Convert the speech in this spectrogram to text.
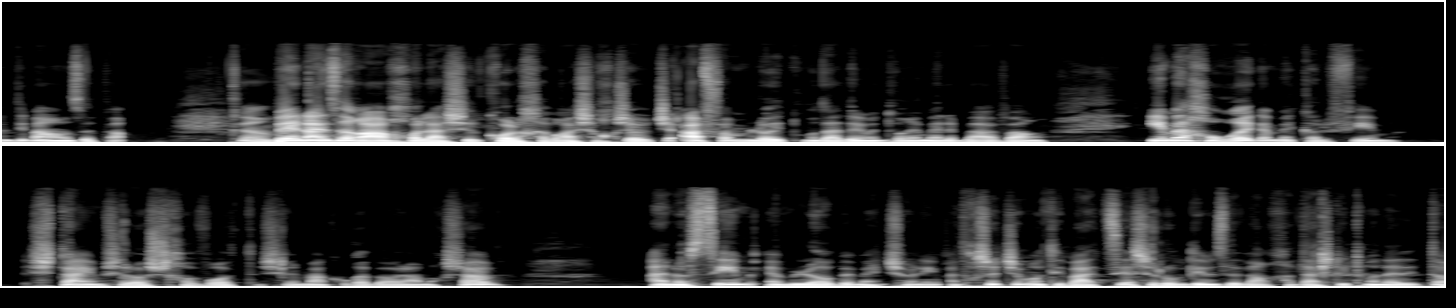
דיברנו על זה פעם. כן. בעיניי זה רעה חולה של כל חברה שחושבת שאף פעם לא התמודדנו עם הדברים האלה בעבר. אם אנחנו רגע מקלפים שתיים, שלוש שכבות של מה קורה בעולם עכשיו, הנושאים הם לא באמת שונים. את חושבת שמוטיבציה של עובדים זה דבר חדש להתמודד איתו?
